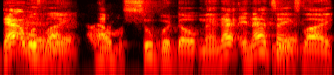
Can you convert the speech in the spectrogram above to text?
that yeah, was like yeah. that was super dope, man. That and that takes yeah. like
